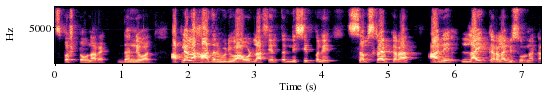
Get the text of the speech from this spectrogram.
स्पष्ट होणार आहे. धन्यवाद. आपल्याला हा जर व्हिडिओ आवडला असेल तर निश्चितपणे सबस्क्राईब करा आणि लाईक करायला विसरू नका.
